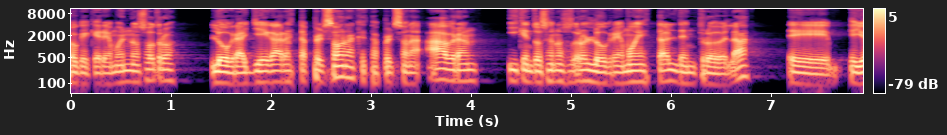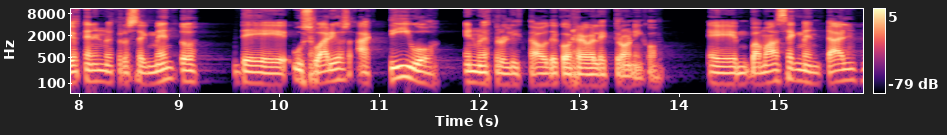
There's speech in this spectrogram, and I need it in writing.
Lo que queremos nosotros lograr llegar a estas personas, que estas personas abran y que entonces nosotros logremos estar dentro de la, eh, ellos tienen nuestros segmentos de usuarios activos en nuestros listados de correo electrónico. Eh, vamos a segmentar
